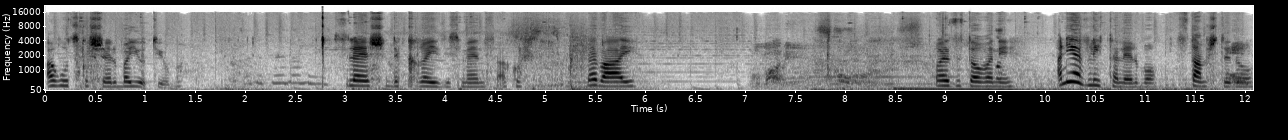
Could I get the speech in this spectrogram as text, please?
ערוץ כושל ביוטיוב. סלאש the craziest man. ביי ביי. אוי איזה טוב אני. אני אוהב להתעלל בו, סתם שתדעו.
